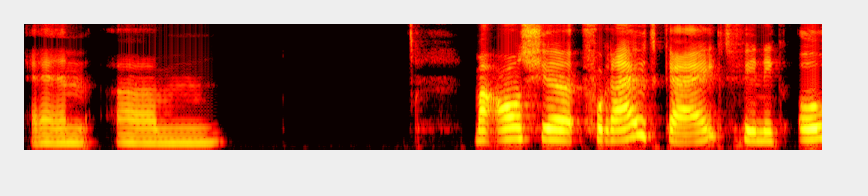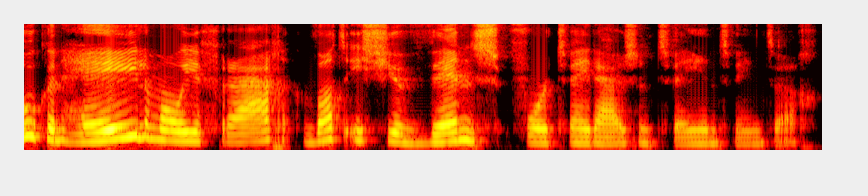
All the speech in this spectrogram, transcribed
En um, maar als je vooruit kijkt, vind ik ook een hele mooie vraag. Wat is je wens voor 2022?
